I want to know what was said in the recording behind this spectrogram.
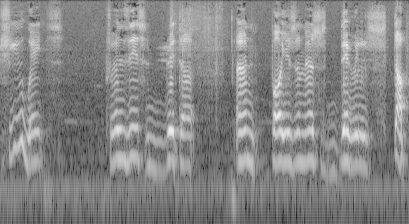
she waits for this bitter and poisonous devil stuff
